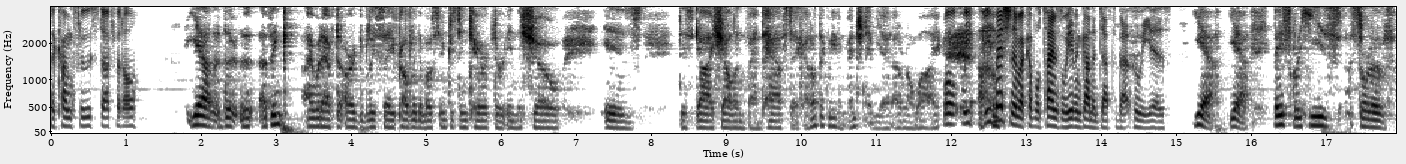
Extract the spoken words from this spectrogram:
the kung fu stuff at all? Yeah, the, the, I think I would have to arguably say probably the most interesting character in the show is this guy Shaolin Fantastic. I don't think we even mentioned him yet. I don't know why. Well, we we Um, mentioned him a couple of times, but we haven't gone in depth about who he is. Yeah, yeah. Basically, he's sort of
